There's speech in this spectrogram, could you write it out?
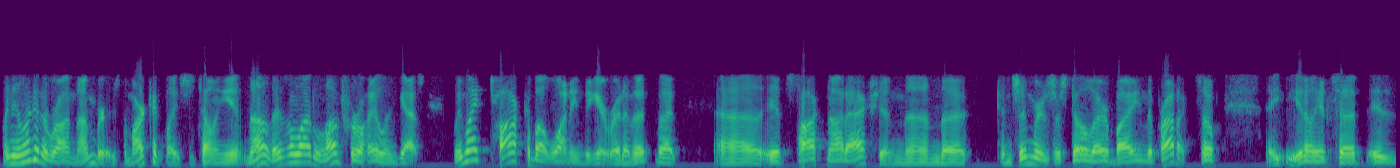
when you look at the raw numbers, the marketplace is telling you, no, there's a lot of love for oil and gas. We might talk about wanting to get rid of it, but uh, it's talk, not action. And uh, consumers are still there buying the product. So, uh, you know, it's a,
